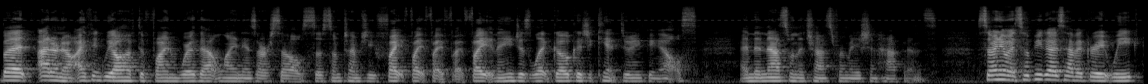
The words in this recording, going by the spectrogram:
But I don't know. I think we all have to find where that line is ourselves. So sometimes you fight, fight, fight, fight, fight, and then you just let go because you can't do anything else. And then that's when the transformation happens. So, anyways, hope you guys have a great week.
